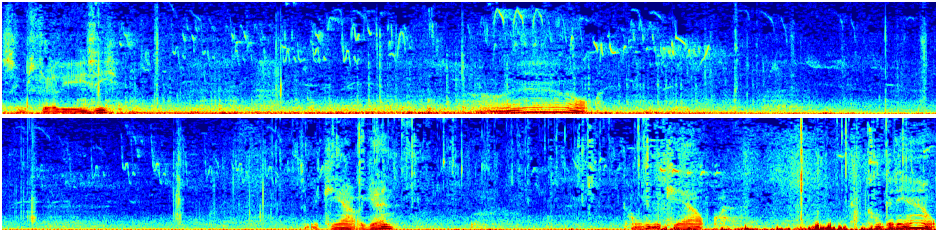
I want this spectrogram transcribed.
Seems fairly easy. Take the key out again. Can't get the key out. Can't get it out.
